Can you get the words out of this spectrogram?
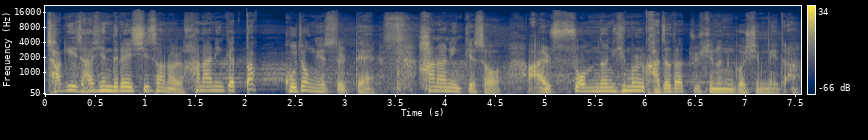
자기 자신들의 시선을 하나님께 딱 고정했을 때 하나님께서 알 수 없는 힘을 가져다 주시는 것입니다.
